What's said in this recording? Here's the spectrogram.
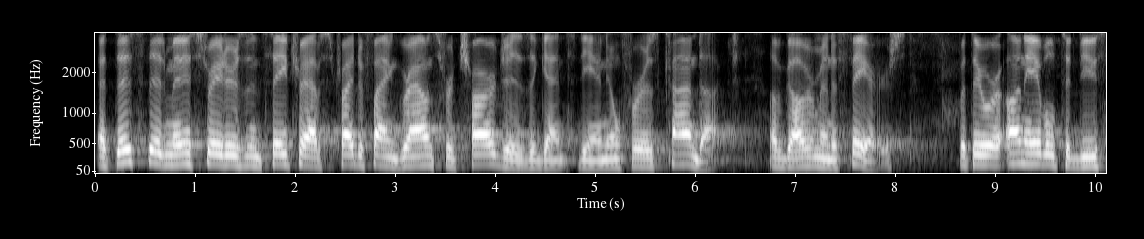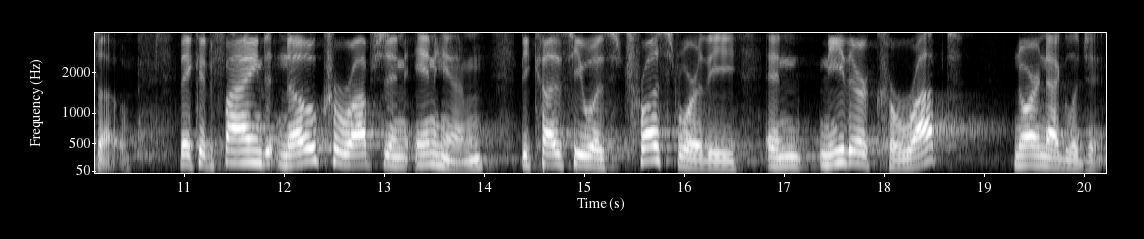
At this, the administrators and satraps tried to find grounds for charges against Daniel for his conduct of government affairs, but they were unable to do so. They could find no corruption in him because he was trustworthy and neither corrupt nor negligent.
